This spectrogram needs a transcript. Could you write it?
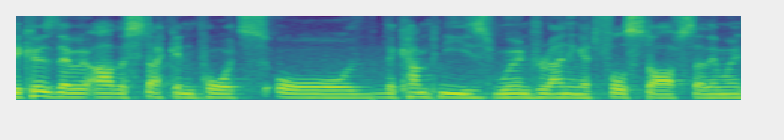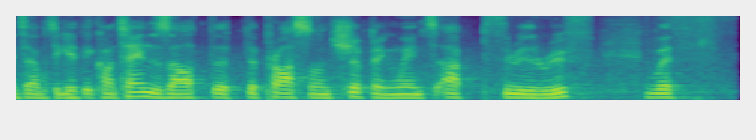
because they were either stuck in ports or the companies weren't running at full staff, so they weren't able to get the containers out. The, the price on shipping went up through the roof. With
